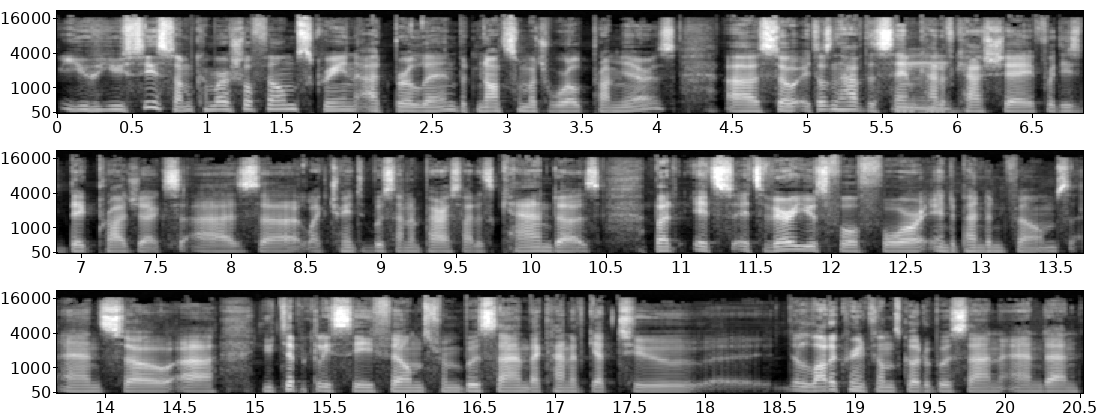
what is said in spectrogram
you, you see some commercial films screen at Berlin, but not so much world premieres. Uh, so it doesn't have the same mm. kind of hmm. cachet for these big projects as uh, like Train to Busan and Parasite as Cannes does. But it's it's very useful for independent films, and so uh, you typically see films from Busan that kind of get to uh, a lot of Korean films go to Busan, and then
